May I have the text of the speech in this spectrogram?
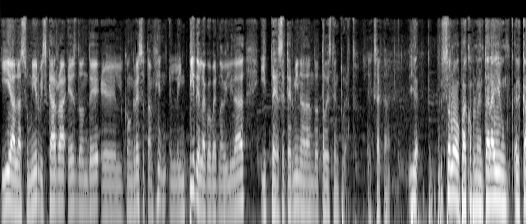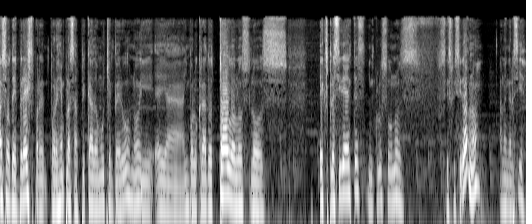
y al asumir Vizcarra es donde el Congreso también le impide la gobernabilidad y se termina dando todo este entuerto. Exactamente. Y eh, solo para complementar, hay el caso de Brecht, por, por, ejemplo, ha aplicado mucho en Perú, ¿no? Y ha involucrado todos los, los expresidentes, incluso uno se suicidó, ¿no? Alan García.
